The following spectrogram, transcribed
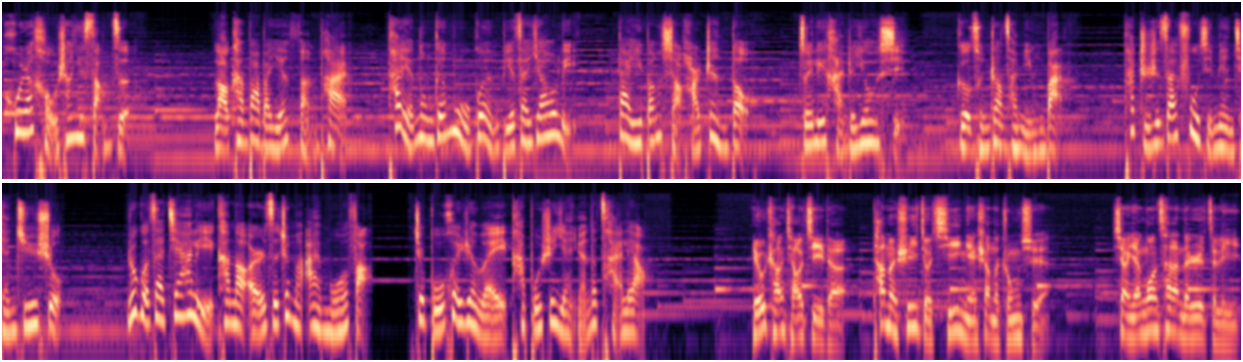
忽然吼上一嗓子。老看爸爸演反派，他也弄根木棍别在腰里，带一帮小孩战斗，嘴里喊着优喜。葛存壮才明白，他只是在父亲面前拘束。如果在家里看到儿子这么爱模仿，就不会认为他不是演员的材料。刘长桥记得，他们是一九七一年上的中学，像《阳光灿烂的日子》里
